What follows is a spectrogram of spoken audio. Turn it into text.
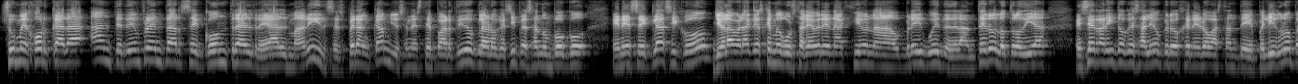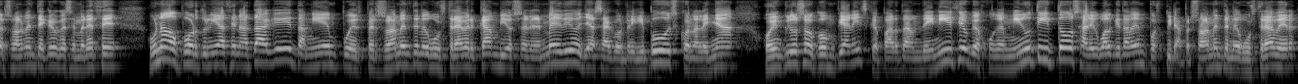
su mejor cara antes de enfrentarse contra el Real Madrid. Se esperan cambios en este partido, claro que sí, pensando un poco en ese clásico. Yo la verdad que es que me gustaría ver en acción a Braithwaite de delante el otro día ese rarito que salió creo generó bastante peligro. Personalmente creo que se merece una oportunidad en ataque. También, pues personalmente me gustaría ver cambios en el medio, ya sea con Ricky Puig, con Aleñá o incluso con Pjanic, que partan de inicio, que jueguen minutitos. Al igual que también, pues mira, personalmente me gustaría ver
